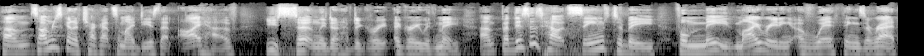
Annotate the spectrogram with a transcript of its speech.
um, so I'm just going to chuck out some ideas that I have. You certainly don't have to agree, agree with me. Um, but this is how it seems to be for me, my reading of where things are at.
